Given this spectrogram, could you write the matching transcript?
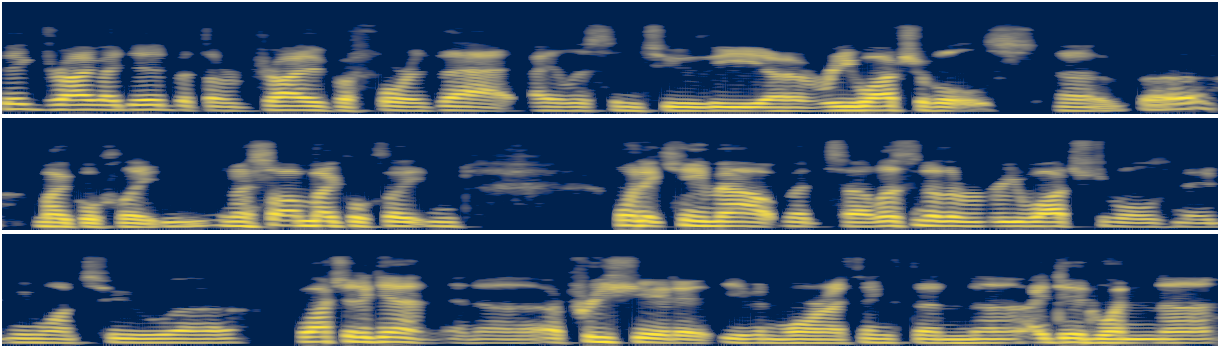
big drive I did, but the drive before that, I listened to the uh, rewatchables of uh, Michael Clayton, and I saw Michael Clayton when it came out, but uh, listen to the rewatchables made me want to uh, watch it again and uh, appreciate it even more. I think than uh, I did when uh,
